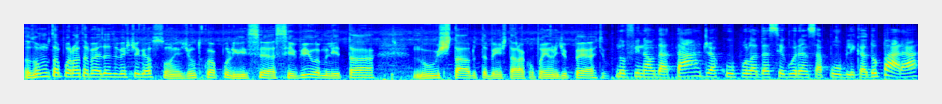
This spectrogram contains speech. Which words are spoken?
Nós vamos apurar através das investigações, junto com a polícia civil, a militar, o Estado também estará acompanhando de perto no final da tarde, a cúpula da Segurança Pública do Pará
